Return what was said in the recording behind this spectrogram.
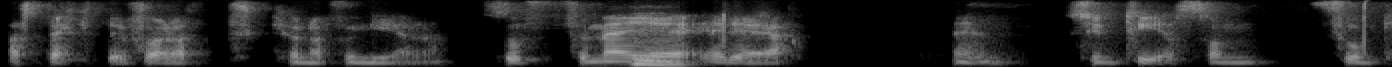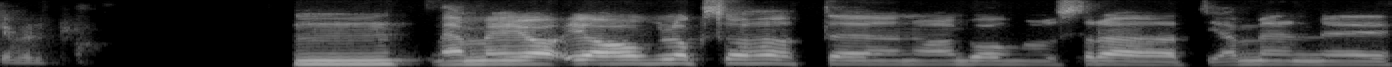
aspekter för att kunna fungera. Så för mig mm. är det en syntes som funkar väldigt bra. Mm, ja, men jag, jag har väl också hört eh, några gånger sådär att ja, men, eh,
